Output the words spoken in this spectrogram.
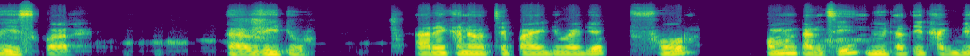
ভি স্কোয়ার ভি টু আর এখানে হচ্ছে পাই ডিভাইডেড ফোর কমন টানছি দুইটাতেই থাকবে।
